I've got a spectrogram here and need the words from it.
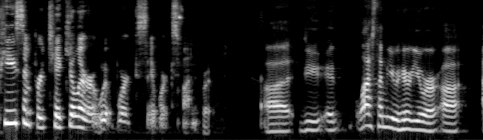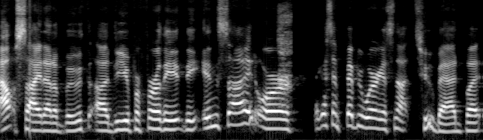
piece in particular, it works. It works fun. Right. Uh, do you? last time you were here, you were uh, outside at a booth. Uh, do you prefer the the inside, or I guess in February it's not too bad, but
